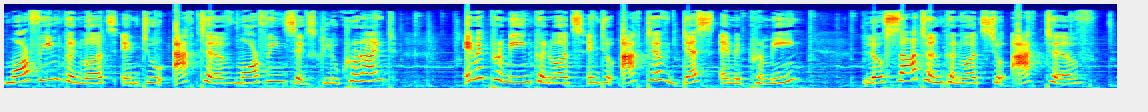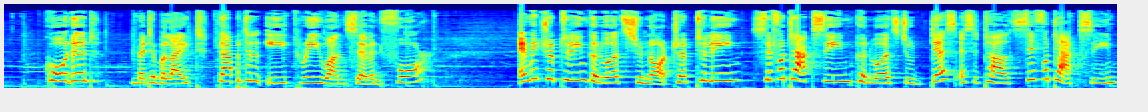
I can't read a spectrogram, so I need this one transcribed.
Morphine converts into active morphine 6 glucuronide. Imipramine converts into active desimipramine. Losartan converts to active coded metabolite capital E3174. Amitriptyline converts to nortriptyline. Cefotaxime converts to desacetyl cefotaxime.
